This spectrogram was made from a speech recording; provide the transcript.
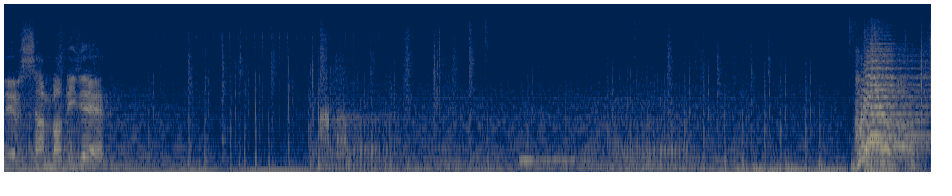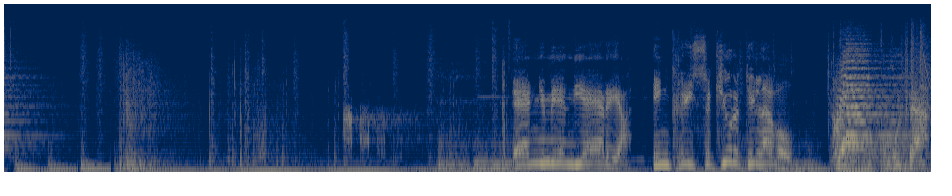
There's somebody there. Enemy in the area. Increase security level. Put that.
